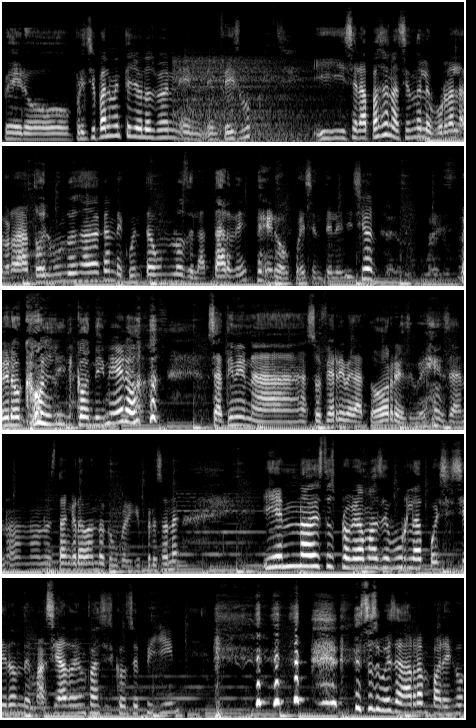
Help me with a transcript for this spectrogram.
Pero principalmente yo los veo en, en- en Facebook. Y se la pasan haciéndole burla, la verdad, a todo el mundo. Se hagan de cuenta unos de la tarde, pero pues en televisión. Pero con, con dinero. O sea, tienen a Sofía Rivera Torres, güey. O sea, no, no, no están grabando con cualquier persona. Y en uno de estos programas de burla, pues hicieron demasiado énfasis con Cepillín. Estos güeyes agarran parejo.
